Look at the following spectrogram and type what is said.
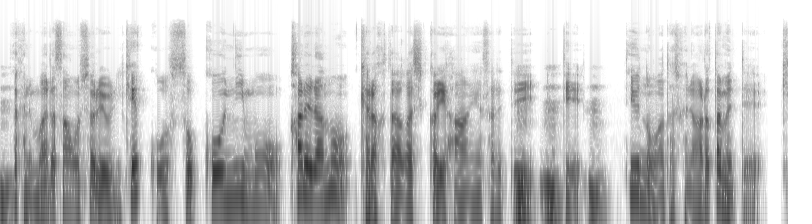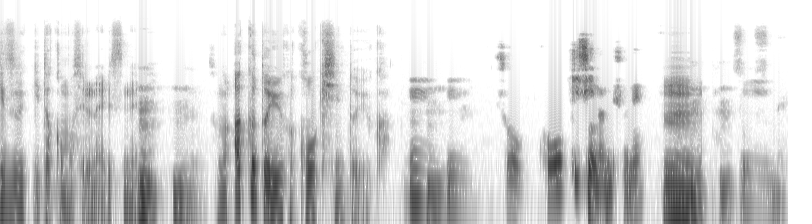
うん確かに前田さんおっしゃるように結構そこにも彼らのキャラクターがしっかり反映されていて、っうん。ていうのは確かに改めて気づいたかもしれないですね。うん。うん。その悪というか好奇心というか。うん、うん。そう。好奇心なんですよね。う。うんうですね。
